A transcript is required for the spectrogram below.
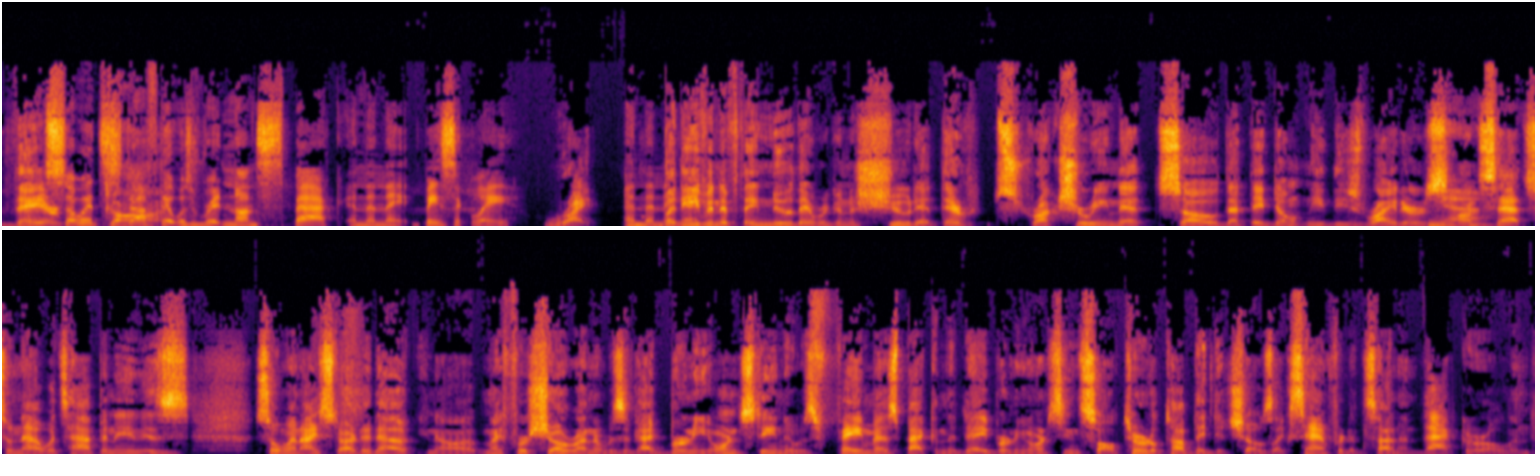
they're so it's gone. stuff that was written on spec and then they basically right. And then But get- even if they knew they were going to shoot it, they're structuring it so that they don't need these writers Yeah. on set. So now what's happening is, so when I started out, you know, my first showrunner was a guy, Bernie Orenstein, who was famous back in the day. Bernie Orenstein Saul Turteltaub. They did shows like Sanford and Son and That Girl and,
